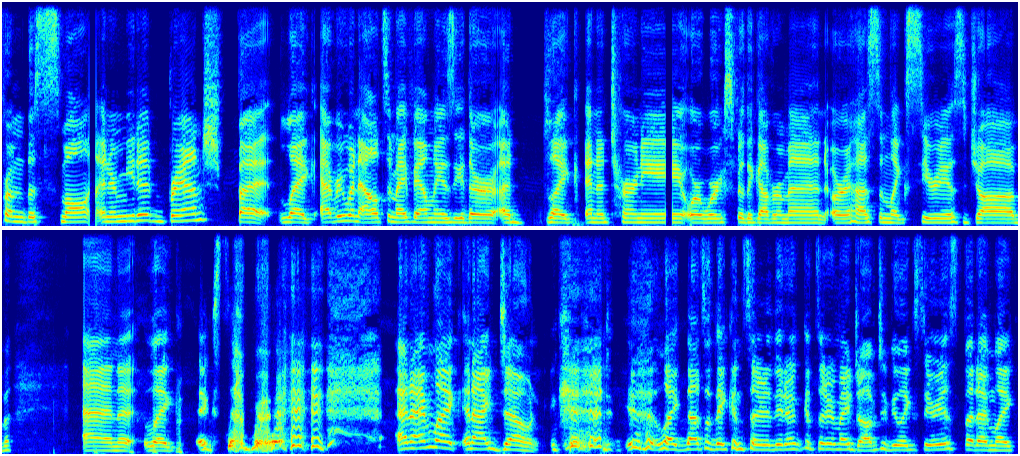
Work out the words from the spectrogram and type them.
from the small intermediate branch, but like everyone else in my family is either a like an attorney or works for the government or has some like serious job and like except for and i'm like and i don't like that's what they consider they don't consider my job to be like serious but i'm like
